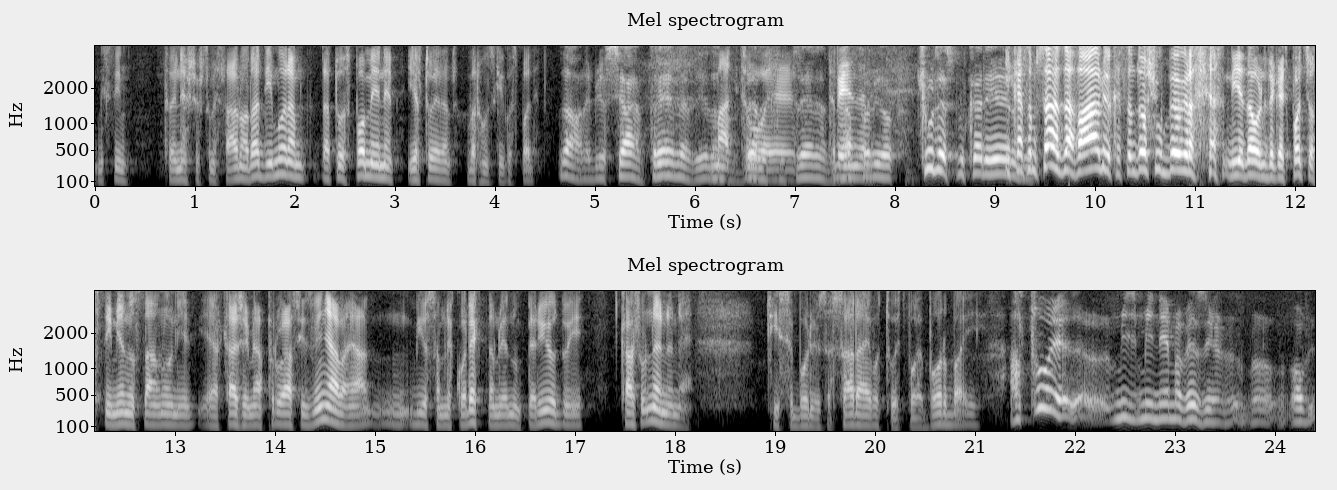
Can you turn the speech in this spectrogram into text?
Mislim, to je nešto što me stvarno radi i moram da to spomenem, jer to je jedan vrhunski gospodin. Da, on je bio sjajan trener, jedan Ma, to veliki je trener, trener. napravio čudesnu karijeru. I kad sam sad zahvalio, kad sam došao u Beograd, nije dao ni da ga počastim jednostavno. On je, ja kažem, ja prvo ja se izvinjavam, ja bio sam nekorektan u jednom periodu i kažu, ne, ne, ne, ti se borio za Sarajevo, to je tvoja borba i Ali to je, mi, mi nema veze, ovi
